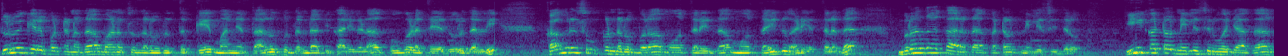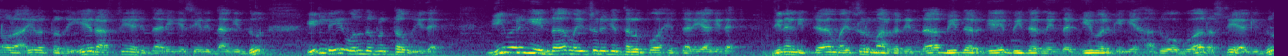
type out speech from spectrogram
ತುರುವೇಕೆರೆ ಪಟ್ಟಣದ ಬಾಣಸುಂದರ ವೃತ್ತಕ್ಕೆ ಮಾನ್ಯ ತಾಲೂಕು ದಂಡಾಧಿಕಾರಿಗಳ ಕೂಗಳತೆಯ ದೂರದಲ್ಲಿ ಕಾಂಗ್ರೆಸ್ ಮುಖಂಡರೊಬ್ಬರ ಮೂವತ್ತರಿಂದ ಮೂವತ್ತೈದು ಅಡಿ ಎತ್ತರದ ಬೃಹದಾಕಾರದ ಕಟೌಟ್ ನಿಲ್ಲಿಸಿದರು ಈ ಕಟೌಟ್ ನಿಲ್ಲಿಸಿರುವ ಜಾಗ ನೂರ ಐವತ್ತೊಂದು ಎ ರಾಷ್ಟ್ರೀಯ ಹೆದ್ದಾರಿಗೆ ಸೇರಿದ್ದಾಗಿದ್ದು, ಇಲ್ಲಿ ಒಂದು ವೃತ್ತವೂ ಇದೆ. ಜೀವರಿಗೆಯಿಂದ ಮೈಸೂರಿಗೆ ತಲುಪುವ ಹೆದ್ದಾರಿಯಾಗಿದೆ. ದಿನನಿತ್ಯ ಮೈಸೂರು ಮಾರ್ಗದಿಂದ ಬೀದರ್ಗೆ ಬೀದರ್ನಿಂದ ಜೀವರ್ಗಿಗೆ ಹಾದು ಹೋಗುವ ರಸ್ತೆಯಾಗಿದ್ದು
